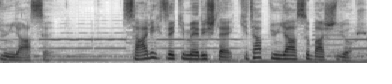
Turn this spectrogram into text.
Dünyası Salih Zeki Meriç'le Kitap Dünyası başlıyor.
